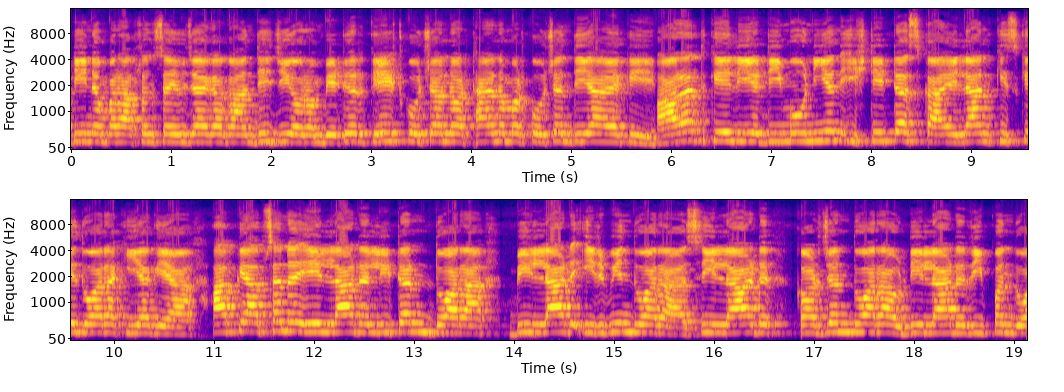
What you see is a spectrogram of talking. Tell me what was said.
डी नंबर ऑप्शन सही हो जाएगा। गांधी जी और अंबेडकर नेक्स्ट क्वेश्चन अठारह नंबर क्वेश्चन दिया है कि भारत के लिए डिमोनियन स्टेटस का ऐलान किसके द्वारा किया गया? आपके ऑप्शन है ए लॉर्ड लिटन द्वारा बी लॉर्ड इरविन द्वारा सी लॉर्ड कर्जन द्वारा और डी लॉर्ड रिपन द्वारा।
